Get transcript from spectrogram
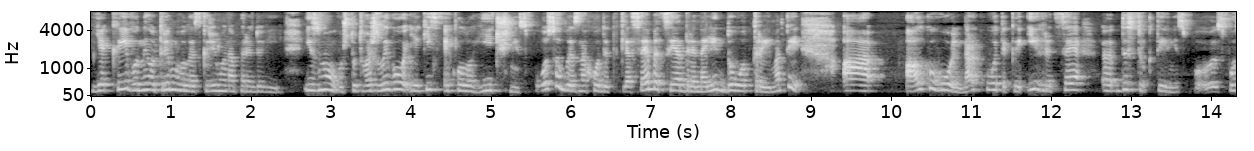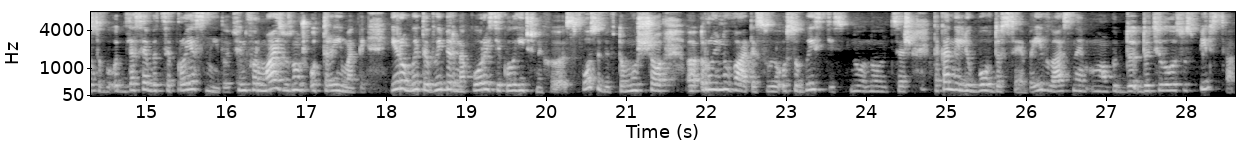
який вони отримували, скажімо, на передовій. І знову ж тут важливо якісь екологічні способи знаходити для себе цей адреналін доотримати. А Алкоголь, наркотики, ігри це е, деструктивні спо- способи. От для себе це прояснити, цю інформацію знову ж отримати і робити вибір на користь екологічних е, способів, тому що е, руйнувати свою особистість, ну ну це ж така нелюбов до себе, і власне, мабуть, до, до цілого суспільства.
